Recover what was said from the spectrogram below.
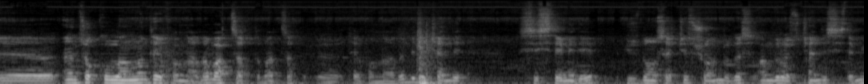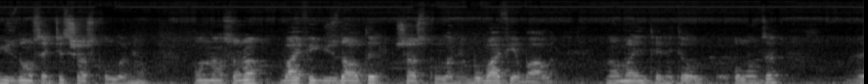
e, en çok kullanılan telefonlarda WhatsApp'tı. WhatsApp e, telefonlarda bir de kendi sistemi de %18 şu an burada Android kendi sistemi %18 şarj kullanıyor. Ondan sonra Wi-Fi %6 şarj kullanıyor. Bu Wi-Fi'ye bağlı. Normal internete ol- olunca e,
